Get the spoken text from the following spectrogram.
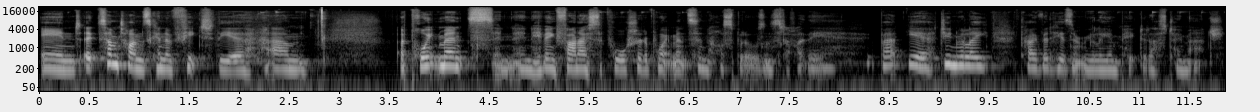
and it sometimes can affect their um, appointments and, and having whānau supported appointments in hospitals and stuff like that. But yeah, generally, COVID hasn't really impacted us too much.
